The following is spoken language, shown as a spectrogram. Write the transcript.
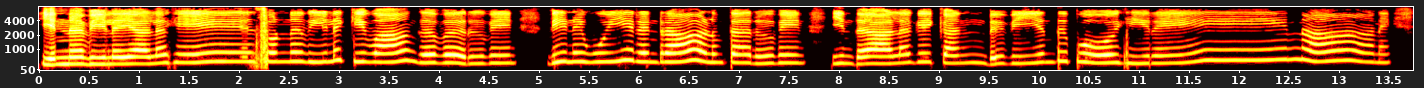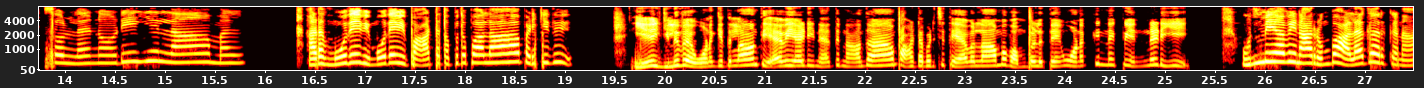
என்ன விலை அழகே சொன்ன விலைக்கு வாங்க வருவேன். விலை உயிர் என்றாலும் தருவேன். இந்த அழகை கண்டு வியந்து போகிறேன் நானே. சொல்ல நொடி இல்லாமல். அட மூதேவி மூதேவி பாட்டை தப்பு தப்பாலா படிக்குது? ஏ இழுவ உனக்கு இதெல்லாம் தேவையாடி. நேத்து நான் தான் பாட்டை படிச்சு தேவையில்லாம வம்பெழுத்தேன். உனக்கு இன்னும் இப்ப என்னடி? உண்மையாவே நான் ரொம்ப அழகா இருக்கனா?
